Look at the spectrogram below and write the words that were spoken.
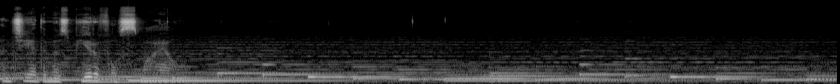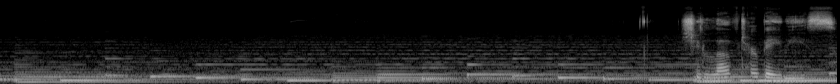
And she had the most beautiful smile. She loved her babies.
